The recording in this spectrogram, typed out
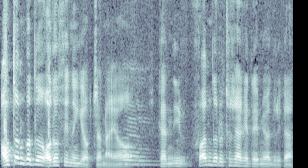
어떤 것도 얻을 수 있는 게 없잖아요. 음. 그러니까 이 펀드를 투자하게 되면 우리가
